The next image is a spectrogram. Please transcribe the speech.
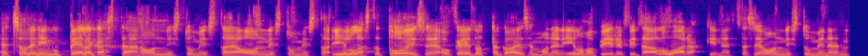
että se oli niin kuin pelkästään onnistumista ja onnistumista illasta toiseen. Okei, totta kai semmoinen ilmapiiri pitää luodakin, että se onnistuminen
